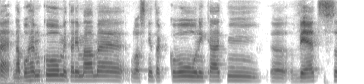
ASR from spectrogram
Pojďme na Bohemku. My tady máme vlastně takovou unikátní eh, věc. Eh,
